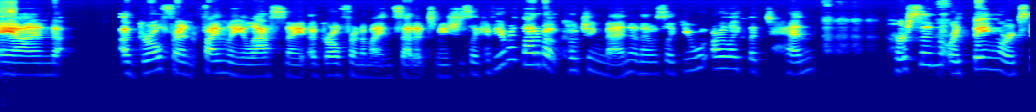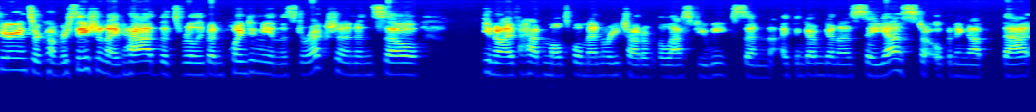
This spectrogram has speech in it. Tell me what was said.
And a girlfriend finally last night a girlfriend of mine said it to me. She's like have you ever thought about coaching men? And i was like you are like the 10th person or thing or experience or conversation i've had that's really been pointing me in this direction. And so you know i've had multiple men reach out over the last few weeks and i think i'm going to say yes to opening up that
